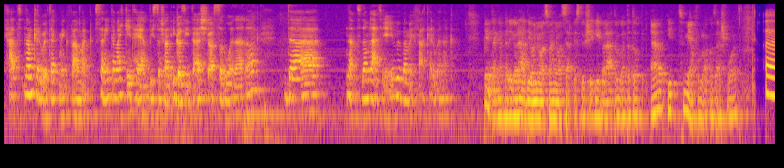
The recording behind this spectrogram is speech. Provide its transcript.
Hát nem kerültek még fel, meg szerintem egy-két helyen biztosan igazításra szorulnának, de nem tudom, lehet, hogy a jövőben még felkerülnek. Pénteken pedig a Rádió 88 szerkesztőségébe látogattatok el. Itt milyen foglalkozás volt? Ö,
